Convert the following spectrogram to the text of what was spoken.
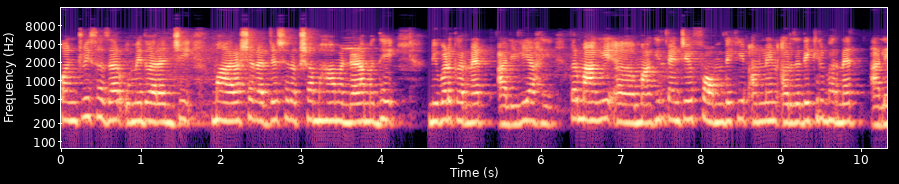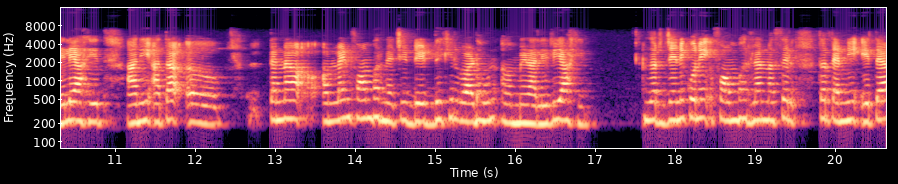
पंचवीस हजार उमेदवारांची महाराष्ट्र राज्य सुरक्षा महामंडळामध्ये निवड करण्यात आलेली आहे. तर मागे मागील त्यांचे फॉर्म देखील ऑनलाईन अर्ज देखील भरण्यात आलेले आहेत आणि आता त्यांना ऑनलाईन फॉर्म भरण्याची डेट देखील वाढवून मिळालेली आहे. जर ज्याने कोणी फॉर्म भरला नसेल तर त्यांनी येत्या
